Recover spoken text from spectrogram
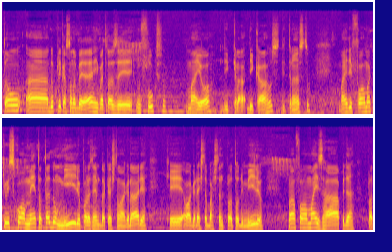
Então, a duplicação da BR vai trazer um fluxo maior de, de carros, de trânsito, mas de forma que o escoamento até do milho, por exemplo, da questão agrária, que o Agreste é bastante produtor de milho, para uma forma mais rápida, para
